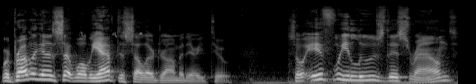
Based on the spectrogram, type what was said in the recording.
We're probably to sell... Well, we have to sell our dromedary too. So if we lose this round,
